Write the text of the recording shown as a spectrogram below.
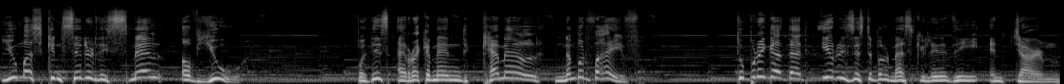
you must consider the smell of you. For this, I recommend Camel number 5 to bring out that irresistible masculinity and charm.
